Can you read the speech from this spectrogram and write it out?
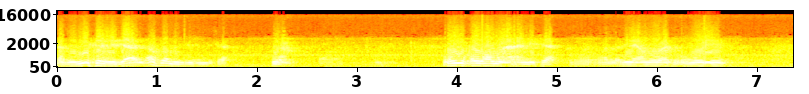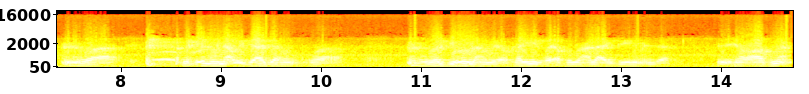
لكن جنس الرجال أفضل من جنس النساء. نعم. وهم قوامون على النساء والذين يأمرون في أمورهم ويقيمون أعوجاجهم ويوجهونهم إلى الخير ويأخذون على أيديهم عند الانحراف نعم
